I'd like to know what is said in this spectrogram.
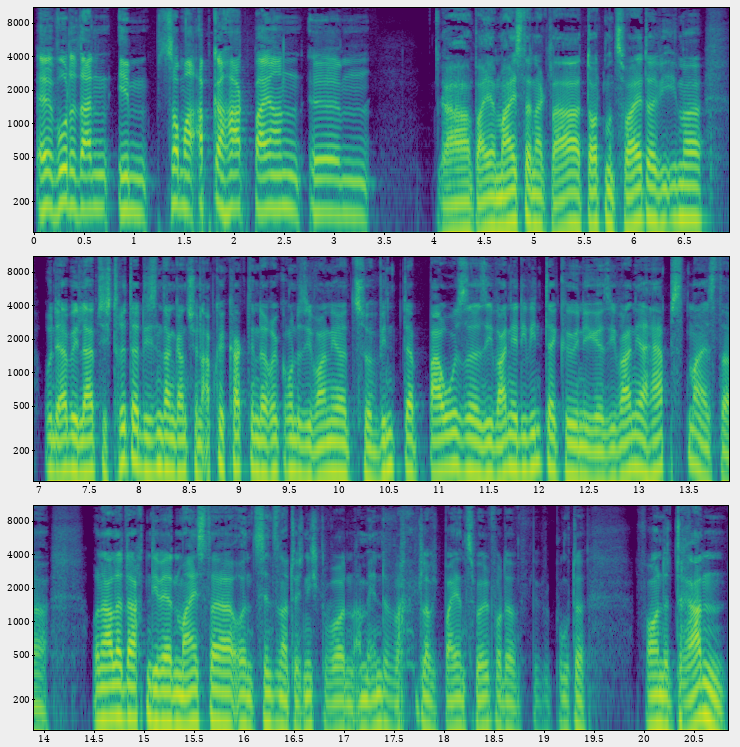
äh, wurde dann im Sommer abgehakt. Bayern ähm, Ja, Bayern Meister, na klar, Dortmund Zweiter, wie immer. Und RB Leipzig Dritter, die sind dann ganz schön abgekackt in der Rückrunde. Sie waren ja zur Winterpause, sie waren ja die Winterkönige, sie waren ja Herbstmeister. Und alle dachten, die werden Meister und sind sie natürlich nicht geworden. Am Ende war, glaube ich, Bayern zwölf oder wie viele Punkte vorne dran.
